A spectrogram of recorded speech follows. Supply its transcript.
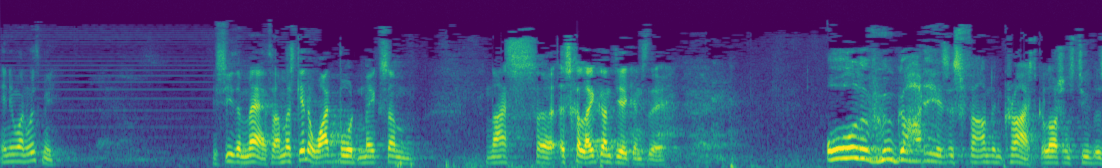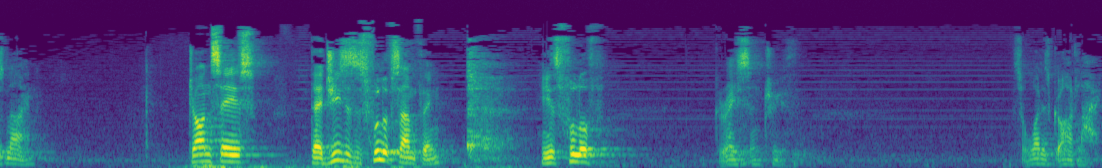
Anyone with me? You see the math. I must get a whiteboard and make some nice uh, is there. All of who God is is found in Christ. Colossians 2 verse 9. John says that Jesus is full of something. He is full of grace and truth. So what is God like?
